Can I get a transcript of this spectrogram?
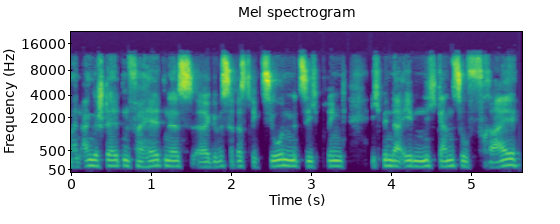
mein Angestelltenverhältnis äh, gewisse Restriktionen mit sich bringt. Ich bin da eben nicht ganz so frei,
